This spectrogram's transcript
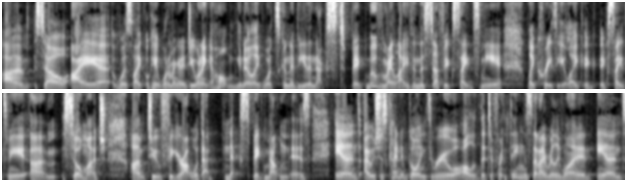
Um, so I was like, okay, what am I gonna do when I get home? You know, like what's gonna be the next big move in my life? And this stuff excites me like crazy. Like it excites me um, so much um, to figure out what that next big mountain is. And I was just kind of going through all of the different things that I really wanted. And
